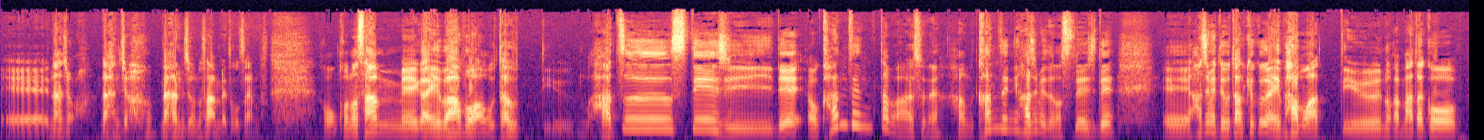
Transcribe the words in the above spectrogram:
えー、南條、南條、南條の3名でございます。この3名がエバーモアを歌うっていう、初ステージで、完全、多分あれですよね、完全に初めてのステージで、えー、初めて歌う曲がエバーモアっていうのがまたこう、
